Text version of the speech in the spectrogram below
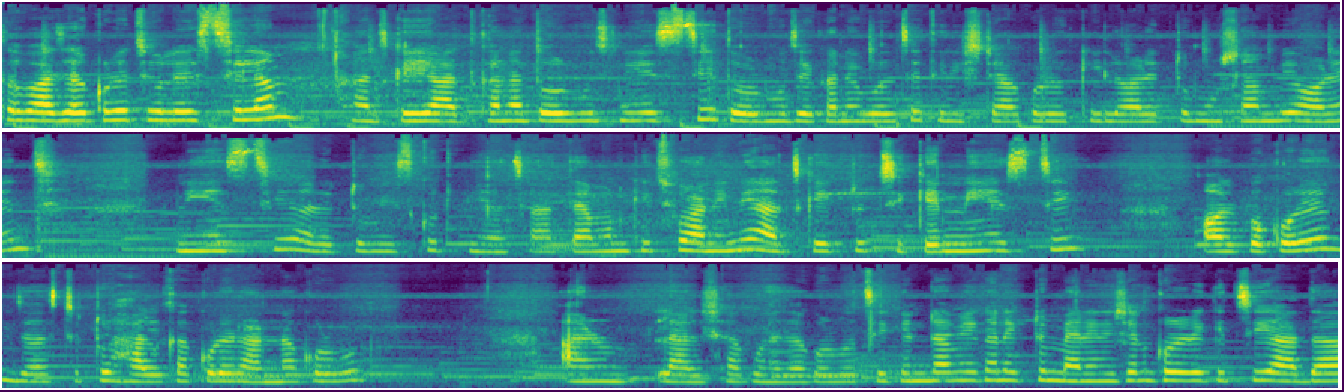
তো বাজার করে চলে এসেছিলাম। আজকে এই আধখানা তরমুজ নিয়ে এসেছি। তরমুজ এখানে বলছে তিরিশ টাকা করে কিলো, আর একটু মুসাম্বি অরেঞ্জ নিয়ে এসেছি, আর একটু বিস্কুট, পেঁয়াজ, আর তেমন কিছু আনিনি। আজকে একটু চিকেন নিয়ে এসেছি, অল্প করে জাস্ট একটু হালকা করে রান্না করব। আর লাল শাক ভাজা করব। চিকেনটা আমি এখানে একটু ম্যারিনেশন করে রেখেছি। আদা,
